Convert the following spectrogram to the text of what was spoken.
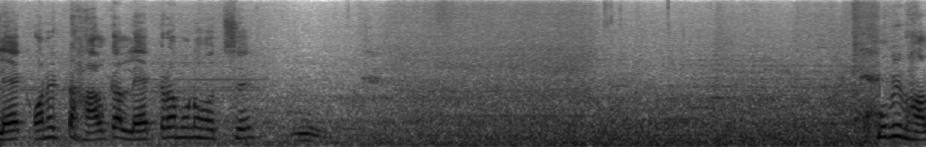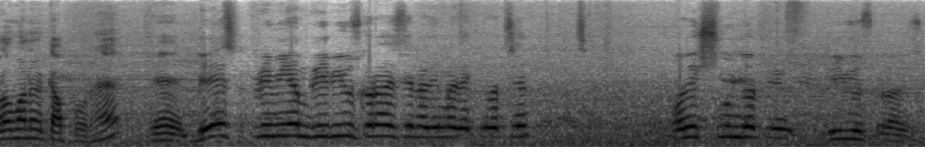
লেক অনেকটা হালকা লেকরা মনে হচ্ছে। খুবই ভালো মানের কাপড় হ্যাঁ? হ্যাঁ বেস্ট প্রিমিয়াম রিভিউজ করা হয়েছে নাদিম ভাই দেখতে পাচ্ছেন? অনেক সুন্দর রিভিউজ করা হয়েছে।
